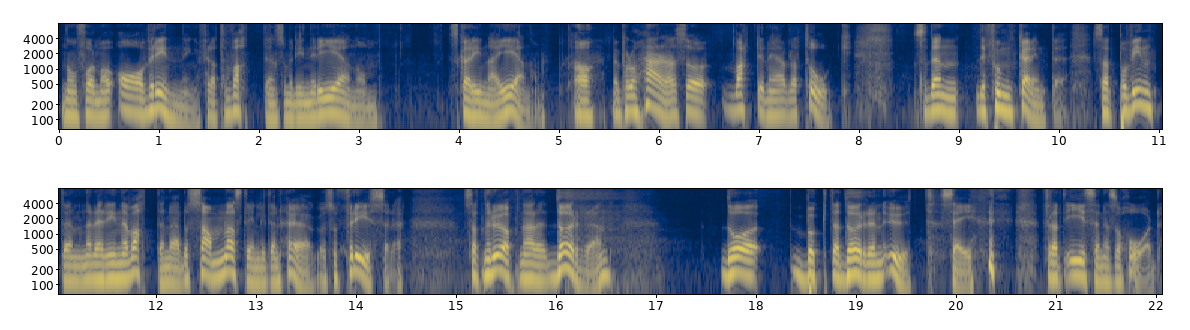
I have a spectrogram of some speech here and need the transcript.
någon form av avrinning för att vatten som rinner igenom ska rinna igenom. Ja. Men på de här alltså vart det en jävla tok. Så den, det funkar inte. Så att på vintern när det rinner vatten där, då samlas det i en liten hög och så fryser det. Så att när du öppnar dörren, då buktar dörren ut sig. för att isen är så hård.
